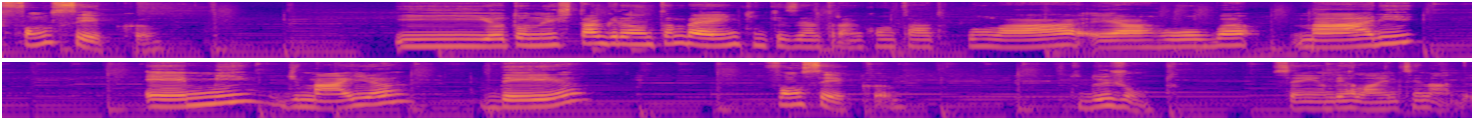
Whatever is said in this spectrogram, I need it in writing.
Fonseca. E eu tô no Instagram também, quem quiser entrar em contato por lá é arroba Mari M de Maia D Fonseca. Tudo junto, sem underline, sem nada.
